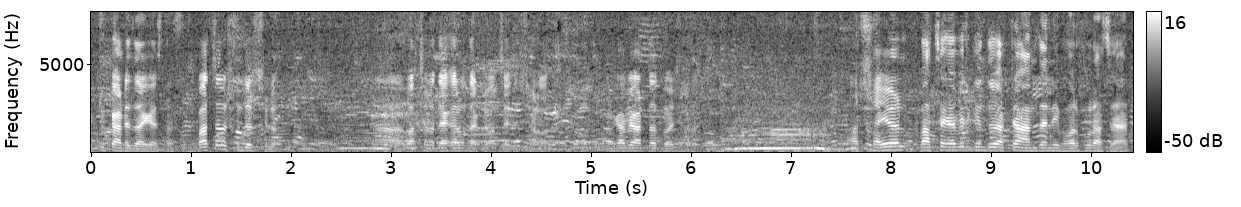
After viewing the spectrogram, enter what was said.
একটু কাটে জায়গা আছে। বাচ্চারা সুন্দর ছিল। আহ, বাচ্চাটা দেখার মতো একটা বাচ্চা সারা গাভি আট দাঁত বয়স আর সাইয়াল বাচ্চা গাভির কিন্তু একটা আমদানি ভরপুর আছে হাট।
